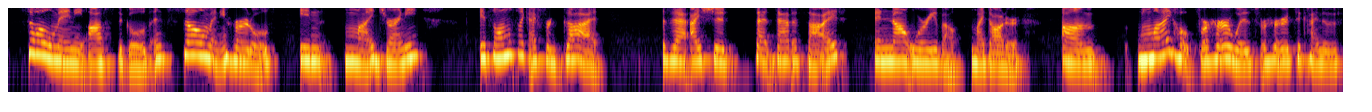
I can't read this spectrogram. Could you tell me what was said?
so many obstacles and so many hurdles in my journey, it's almost like I forgot that I should set that aside and not worry about my daughter. Um, my hope for her was for her to kind of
